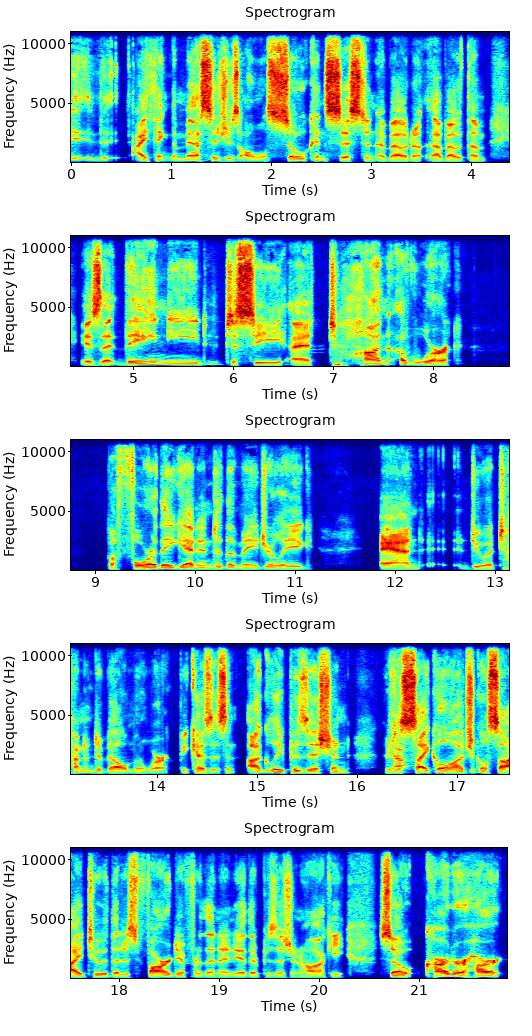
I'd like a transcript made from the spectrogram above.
i- think the message is almost so consistent about about them is that they need to see a ton of work before they get into the major league and do a ton of development work because it's an ugly position. There's Yep. a psychological side to it that is far different than any other position in hockey. So Carter Hart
